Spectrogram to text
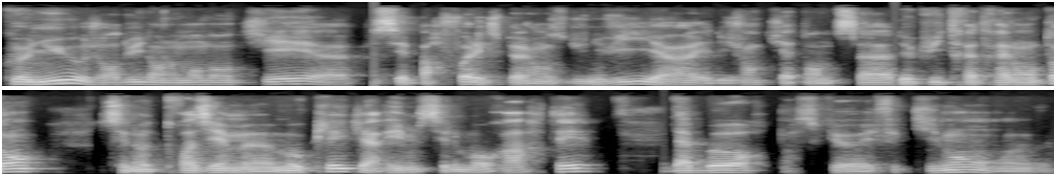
connue aujourd'hui dans le monde entier. Euh, C'est parfois l'expérience d'une vie. Il y a des gens qui attendent ça depuis très très longtemps. C'est notre troisième euh, mot-clé, Karim, c'est le mot rareté. D'abord parce qu'effectivement, euh,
